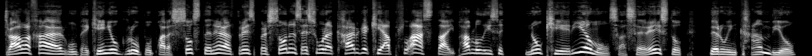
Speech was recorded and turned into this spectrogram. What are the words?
trabajar un pequeño grupo para sostener a tres personas es una carga que aplasta. Y Pablo dice, no queríamos hacer esto, pero en cambio,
